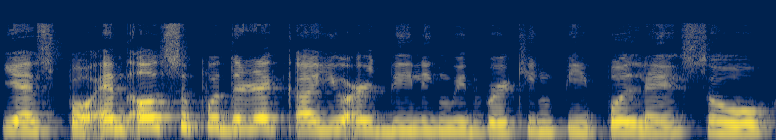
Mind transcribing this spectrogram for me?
Yes po. And also po, Direk, uh, you are dealing with working people eh. So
